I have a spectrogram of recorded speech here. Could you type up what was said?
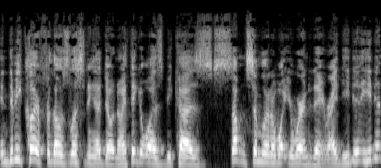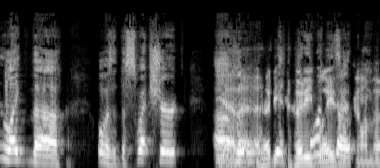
and to be clear for those listening that don't know, I think it was because something similar to what you're wearing today, right? He did, he didn't like the, what was it? The sweatshirt. Uh, yeah, hoodie, hoodie, hoodie blazer combo.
